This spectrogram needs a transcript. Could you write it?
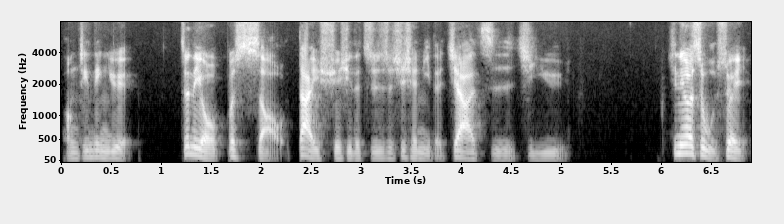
黄金订阅，真的有不少待学习的知识。谢谢你的价值给予。今年二十五岁，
